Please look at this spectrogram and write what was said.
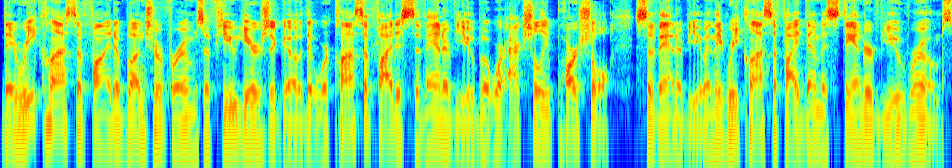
They reclassified a bunch of rooms a few years ago that were classified as Savannah view, but were actually partial Savannah view, and they reclassified them as standard view rooms.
